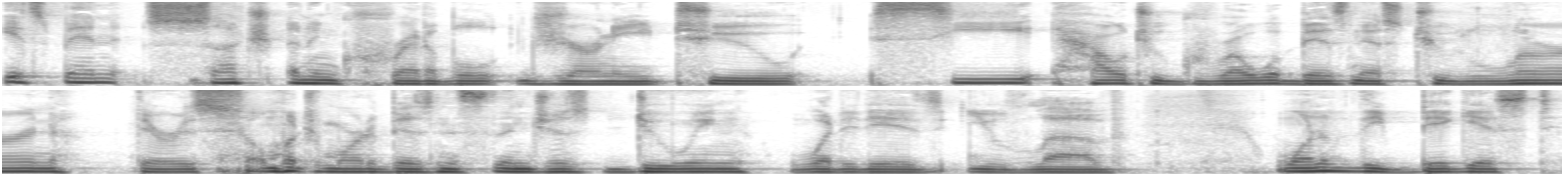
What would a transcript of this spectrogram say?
it's been such an incredible journey to see how to grow a business, to learn. There is so much more to business than just doing what it is you love. One of the biggest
